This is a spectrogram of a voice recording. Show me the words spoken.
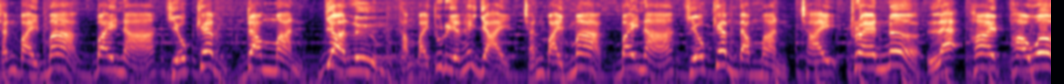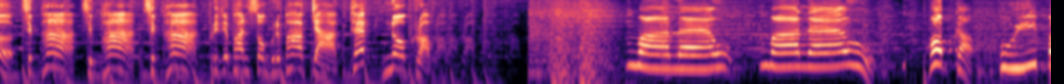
ชั้นใบมาก ใบหนา เขียวเข้มดำมัน อย่าลืมทำใบทุเรียนให้ใหญ่ ชั้นใบมาก ใบหนา เขียวเข้มดำมัน ใช้เทรนเนอร์และ High Power 15 15 15 ผลิตภัณฑ์ทรงคุณภาพจากเทคโนครอปมาแล้ว มาแล้ว พบกับ ปุ๋ยบ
